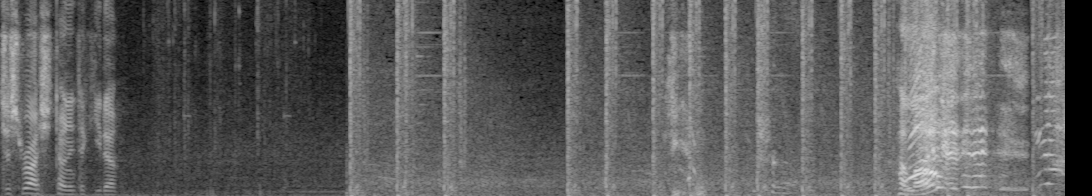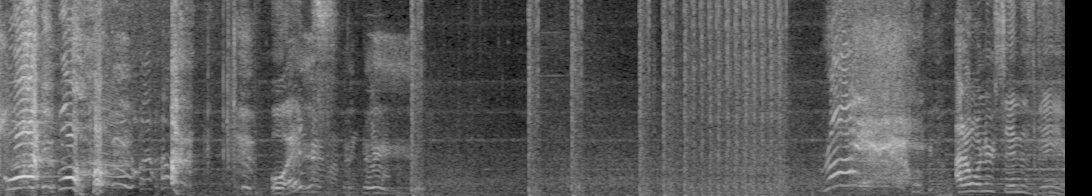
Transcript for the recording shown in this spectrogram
Just rush, Tony Taquito. Hello? What? What? Ryan! I don't understand this game.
